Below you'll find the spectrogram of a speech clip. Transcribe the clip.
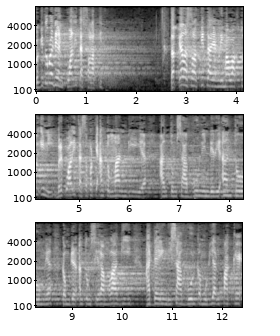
Begitu pula dengan kualitas sholat kita. Tak kalau sholat kita yang lima waktu ini berkualitas seperti antum mandi ya, antum sabunin diri antum ya, kemudian antum siram lagi, ada yang disabun kemudian pakai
